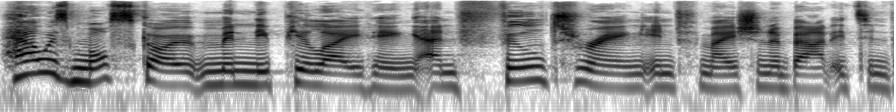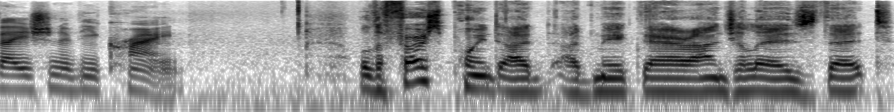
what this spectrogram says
How is Moscow manipulating and filtering information about its invasion of Ukraine? Well, the first point I'd, I'd make there, Angela, is that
